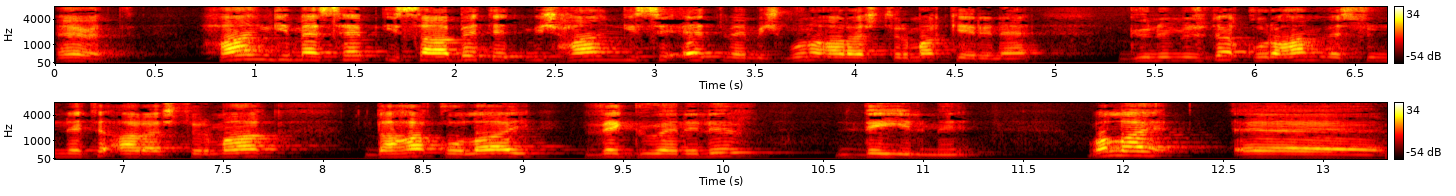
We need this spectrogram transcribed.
Evet. Hangi mezhep isabet etmiş, hangisi etmemiş bunu araştırmak yerine günümüzde Kur'an ve sünneti araştırmak daha kolay ve güvenilir değil mi? Vallahi e,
